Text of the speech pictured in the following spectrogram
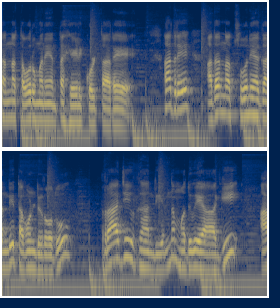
ತನ್ನ ತವರು ಮನೆ ಅಂತ ಹೇಳಿಕೊಳ್ತಾರೆ. ಆದರೆ ಅದನ್ನು ಸೋನಿಯಾ ಗಾಂಧಿ ತಗೊಂಡಿರೋದು ರಾಜೀವ್ ಗಾಂಧಿಯನ್ನು ಮದುವೆಯಾಗಿ ಆ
